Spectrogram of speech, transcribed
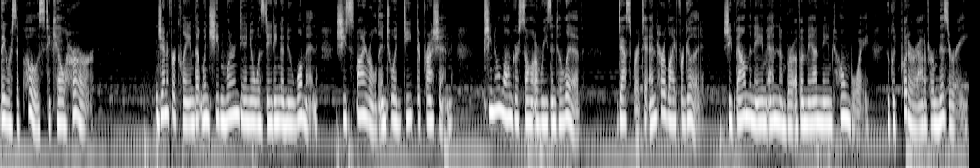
they were supposed to kill her. Jennifer claimed that when she'd learned Daniel was dating a new woman, she spiraled into a deep depression. She no longer saw a reason to live. Desperate to end her life for good, she found the name and number of a man named Homeboy who could put her out of her misery.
